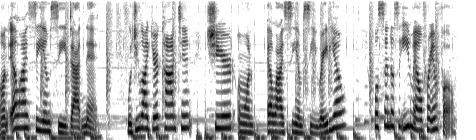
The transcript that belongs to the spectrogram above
on licmc.net. Would you like your content shared on LICMC Radio? Well, send us an email for info.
